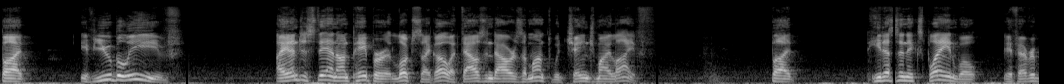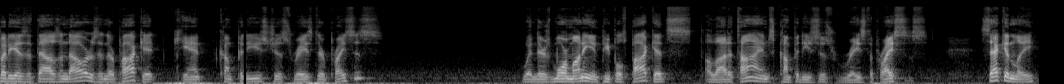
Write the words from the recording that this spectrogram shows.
But if you believe, I understand on paper it looks like, oh, $1,000 a month would change my life. But he doesn't explain, well, if everybody has $1,000 in their pocket, can't companies just raise their prices? When there's more money in people's pockets, a lot of times companies just raise the prices. Secondly,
